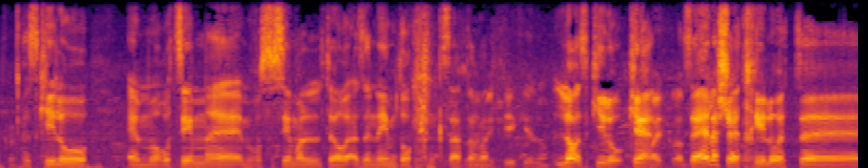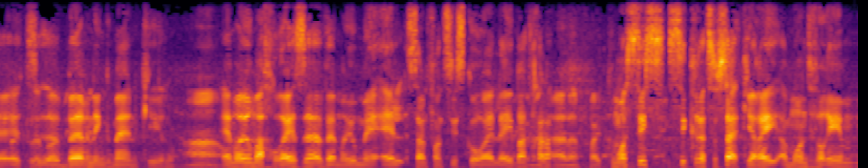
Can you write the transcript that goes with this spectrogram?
אוקיי. אז כאילו הם רוצים, אה, הם מבוססים על תיאוריה, אז זה name dropping קצת, זה אבל... אמיתי כאילו? לא, זה כאילו, כן, זה אלה זה שהתחילו את Fight Club האמיתי? Burning Man, כאילו. אה, הם היו מאחורי זה, והם היו מסן פרנסיסקו או LA בהתחלה. כמו secret society, כי הרי המון דברים.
